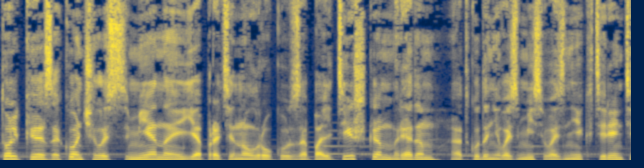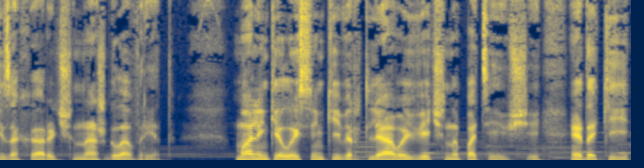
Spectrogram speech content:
Только закончилась смена, и я протянул руку за пальтишком, рядом, откуда ни возьмись, возник Терентий Захарыч, наш главред. Маленький, лысенький, вертлявый, вечно потеющий. Эдакий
